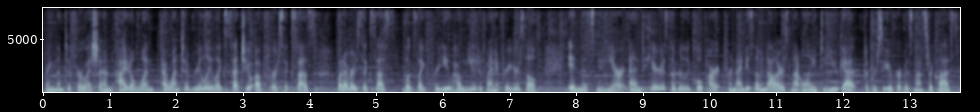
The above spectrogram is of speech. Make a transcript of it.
bring them to fruition. I don't want I want to really like set you up for success, whatever success looks like for you, how you define it for yourself in this new year. And here's the really cool part. For $97, not only do you get the Pursue Your Purpose Masterclass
